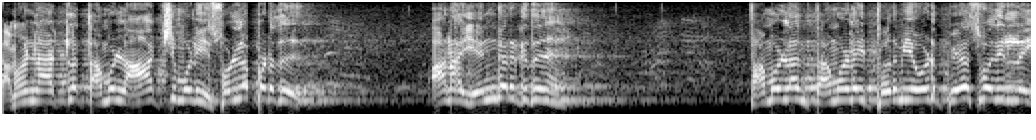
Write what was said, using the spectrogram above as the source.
தமிழ்நாட்டில் தமிழ் ஆட்சி மொழி சொல்லப்படுது. ஆனால் எங்க இருக்குது? தமிழன் தமிழை பெருமையோடு பேசுவதில்லை.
